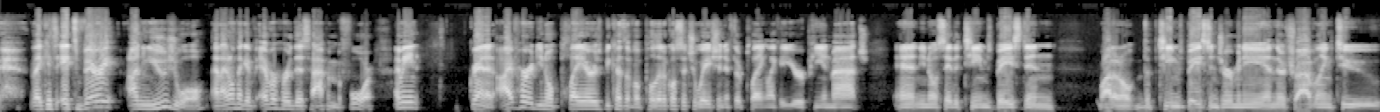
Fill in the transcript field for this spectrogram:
like it's it's very unusual and I don't think I've ever heard this happen before. I mean, granted, I've heard, you know, players because of a political situation if they're playing like a European match and you know say the team's based in I don't know, the team's based in Germany and they're traveling to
